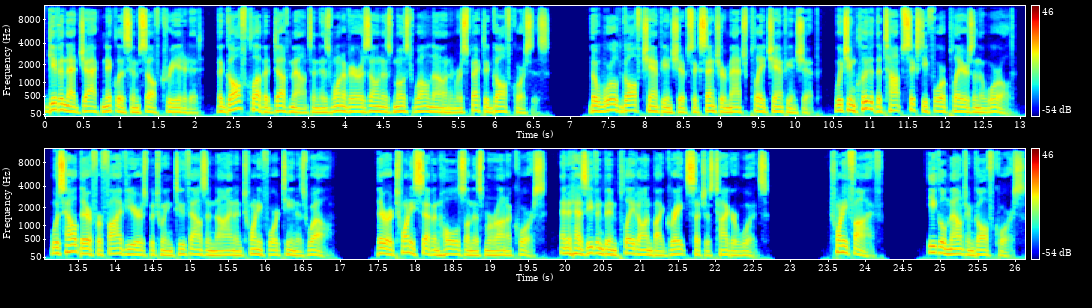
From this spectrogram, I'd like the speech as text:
Given that Jack Nicklaus himself created it, the golf club at Dove Mountain is one of Arizona's most well known and respected golf courses. The World Golf Championships Accenture Match Play Championship, which included the top 64 players in the world, was held there for five years between 2009 and 2014 as well. There are 27 holes on this Marana course, and it has even been played on by greats such as Tiger Woods. 25. Eagle Mountain Golf Course.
